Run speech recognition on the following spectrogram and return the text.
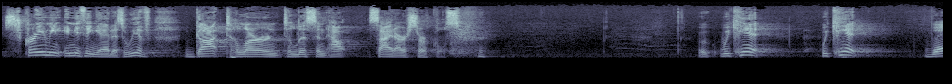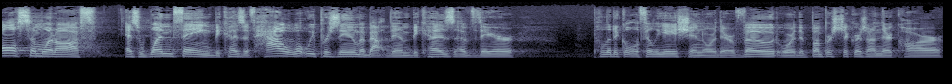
screaming anything at us, we have got to learn to listen outside our circles. we can't we can't wall someone off as one thing because of how what we presume about them because of their political affiliation or their vote or the bumper stickers on their car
